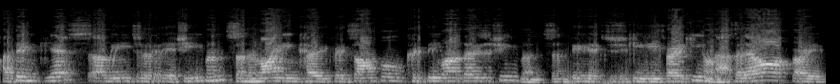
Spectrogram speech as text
I think, yes, uh, we need to look at the achievements, and the mining code, for example, could be one of those achievements, and Felix Tshisekedi is very keen on that. So there are very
